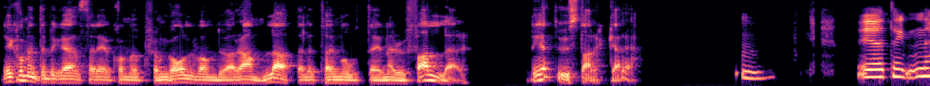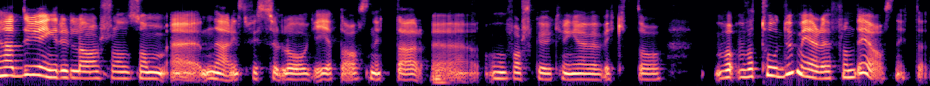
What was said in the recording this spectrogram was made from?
Det kommer inte begränsa dig att komma upp från golv om du har ramlat eller ta emot dig när du faller. Det är att du är starkare. Mm. Jag tänkte, ni hade ju Ingrid Larsson som eh, näringsfysiolog i ett avsnitt där. Mm. Eh, hon forskar ju kring övervikt och vad, vad, tog du med dig från det avsnittet?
